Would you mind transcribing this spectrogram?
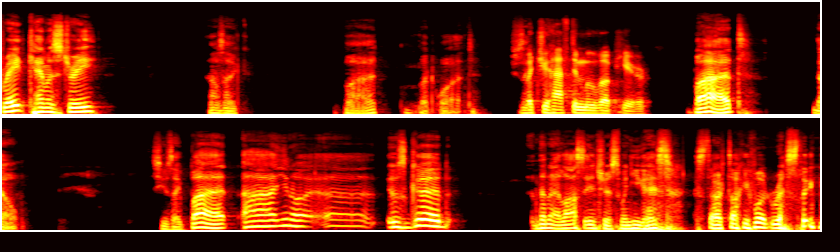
great chemistry. I was like, But, but what? She's like, But you have to move up here. but no. She was like, but uh, you know, uh, it was good. And then I lost interest when you guys start talking about wrestling.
